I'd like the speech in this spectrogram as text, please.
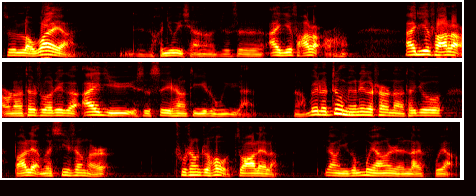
就老外呀，这很久以前了，就是埃及法老哈。埃及法老呢？他说这个埃及语是世界上第一种语言啊。为了证明这个事儿呢，他就把两个新生儿出生之后抓来了，让一个牧羊人来抚养。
